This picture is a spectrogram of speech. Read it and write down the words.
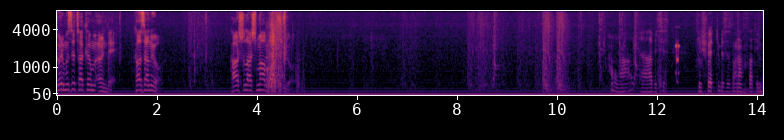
Kırmızı takım önde. Kazanıyor. Karşılaşma başlıyor. Allah abi siz rüşvetçi misiniz anasını satayım.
